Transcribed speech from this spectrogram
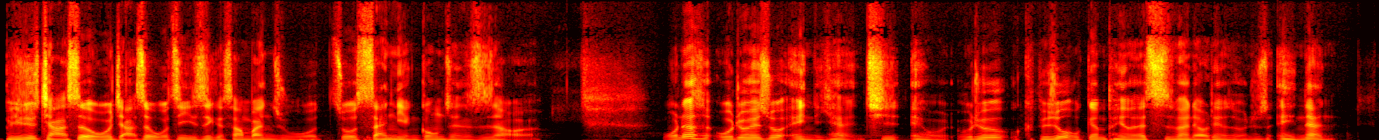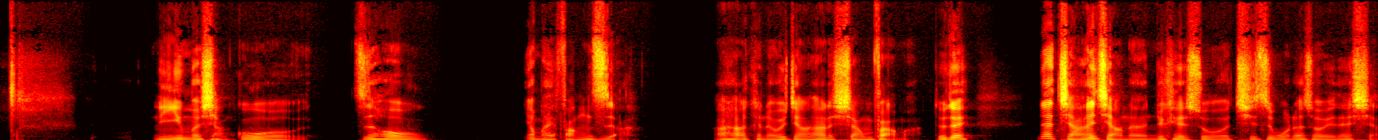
比如假设我假设我自己是一个上班族，我做三年工程师好了，我那时我就会说，哎，你看，其实，哎，我我就比如说我跟朋友在吃饭聊天的时候，就说，哎，那你有没有想过之后要买房子啊？啊，他可能会讲他的想法嘛，对不对？那讲一讲呢，你就可以说，其实我那时候也在想，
